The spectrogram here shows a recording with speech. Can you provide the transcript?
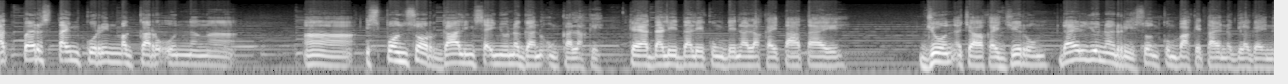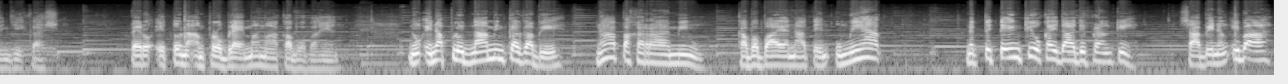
At first time ko rin magkaroon ng ah, ah, sponsor galing sa inyo na ganoong kalaki. Kaya dali-dali kong dinala kay tatay, John at saka kay Jerome dahil yun ang reason kung bakit tayo naglagay ng Gcash. Pero ito na ang problema mga kababayan. Nung in-upload namin kagabi, napakaraming kababayan natin umiyak. Nagte-thank you kay Daddy Frankie. Sabi ng iba,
